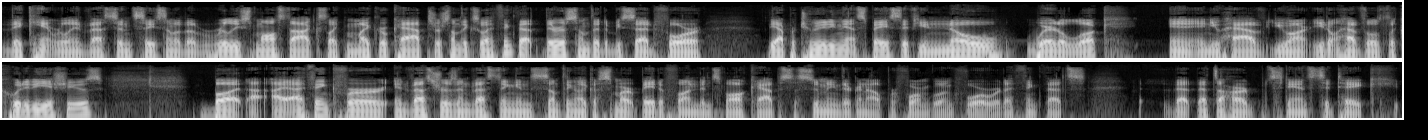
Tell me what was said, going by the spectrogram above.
they can't really invest in, say, some of the really small stocks like microcaps or something. So I think that there is something to be said for the opportunity in that space if you know where to look and, and you have you aren't you don't have those liquidity issues. But I, I think for investors investing in something like a smart beta fund in small caps, assuming they're going to outperform going forward, I think that's that that's a hard stance to take.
